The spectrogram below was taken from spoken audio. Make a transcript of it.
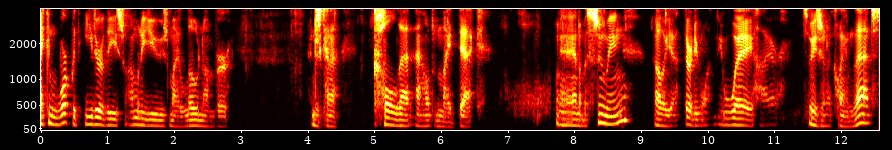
I can work with either of these, so I'm going to use my low number and just kind of call that out in my deck. And I'm assuming, oh yeah, 31, way higher. So he's to claim that.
